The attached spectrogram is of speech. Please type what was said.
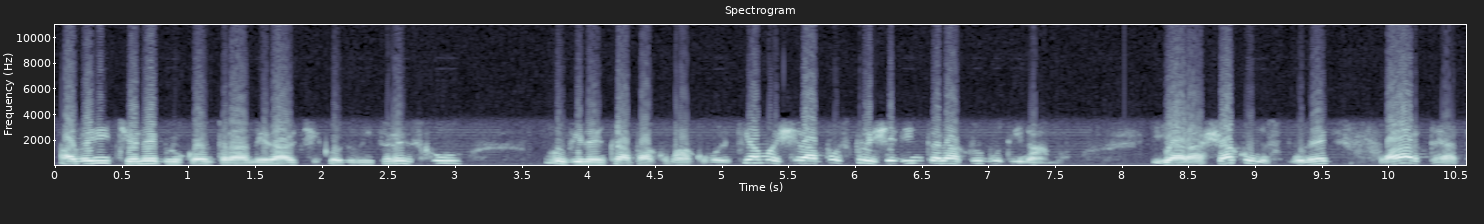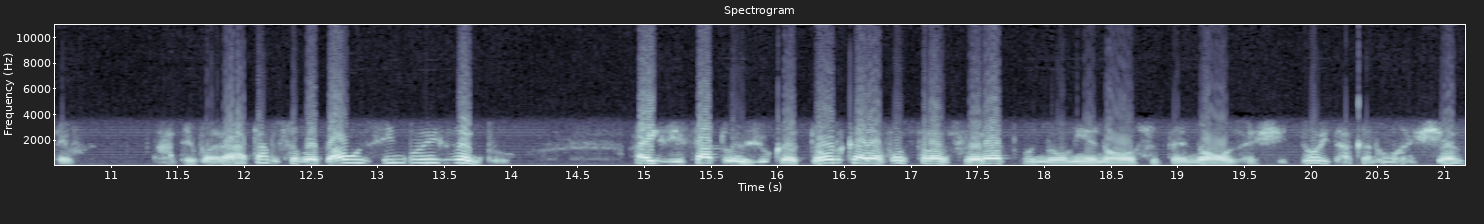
a venit celebru contraamiral Cico Dumitrescu, nu vine în cap acum cum îl cheamă, și l-a pus președinte la clubul Dinamo. Iar așa cum spuneți, foarte adevărat, am să vă dau un simplu exemplu. A existat un jucător care a fost transferat în 1992, dacă nu mă înșel,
